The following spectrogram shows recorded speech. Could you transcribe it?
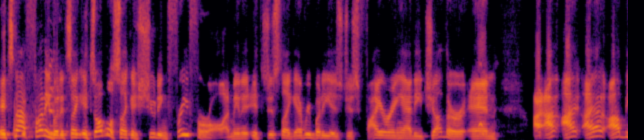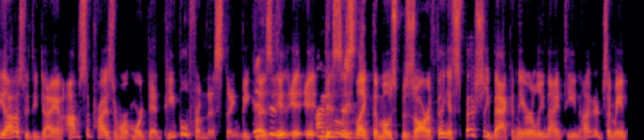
it's not funny but it's like it's almost like a shooting free for all i mean it, it's just like everybody is just firing at each other and I, I, I, I'll be honest with you, Diane. I'm surprised there weren't more dead people from this thing because this is, it, it, it this is like the most bizarre thing, especially back in the early 1900s. I mean,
